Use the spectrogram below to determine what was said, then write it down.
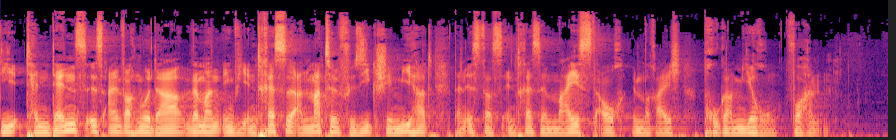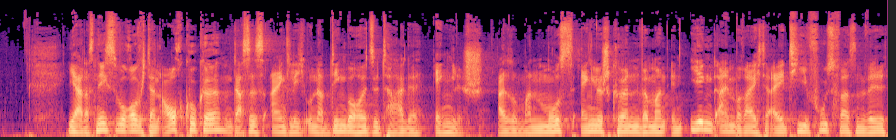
Die Tendenz ist einfach nur da, wenn man irgendwie Interesse an Mathe, Physik, Chemie hat, dann ist das Interesse meist auch im Bereich Programmierung vorhanden vorhanden. Ja, das nächste, worauf ich dann auch gucke, das ist eigentlich unabdingbar heutzutage Englisch. Also man muss Englisch können, wenn man in irgendeinem Bereich der IT Fuß fassen will.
